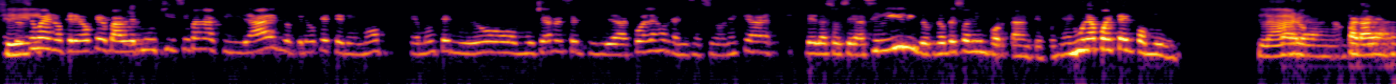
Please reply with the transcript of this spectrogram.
Entonces, bueno, creo que va a haber muchísimas actividades. Yo creo que tenemos, hemos tenido mucha receptividad con las organizaciones que, de la sociedad civil y yo creo que eso es importante. Pues es una apuesta en común. Claro. Para,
